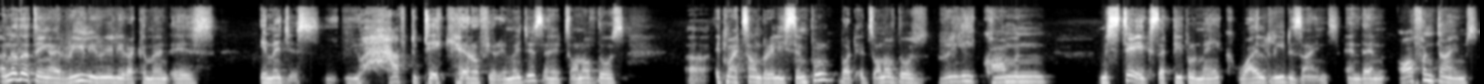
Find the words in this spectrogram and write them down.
another thing I really, really recommend is images. You have to take care of your images, and it's one of those. Uh, it might sound really simple, but it's one of those really common mistakes that people make while redesigns, and then oftentimes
